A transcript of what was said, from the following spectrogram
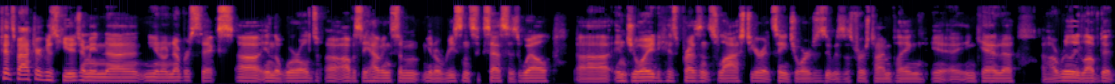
Fitzpatrick was huge. I mean, uh, you know, number six uh, in the world, uh, obviously having some you know recent success as well. Uh, enjoyed his presence last year at St. George's. It was his first time playing in, in Canada. Uh, really loved it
